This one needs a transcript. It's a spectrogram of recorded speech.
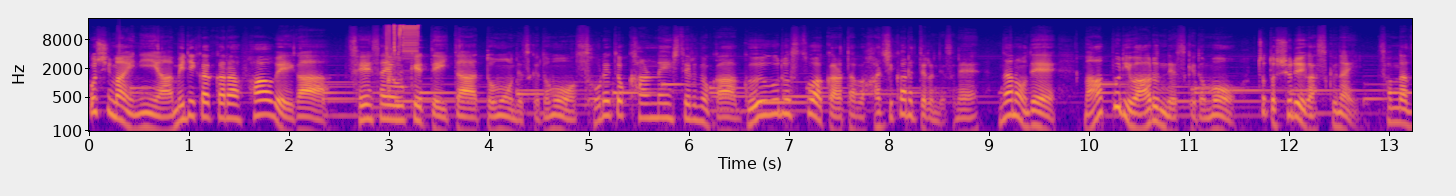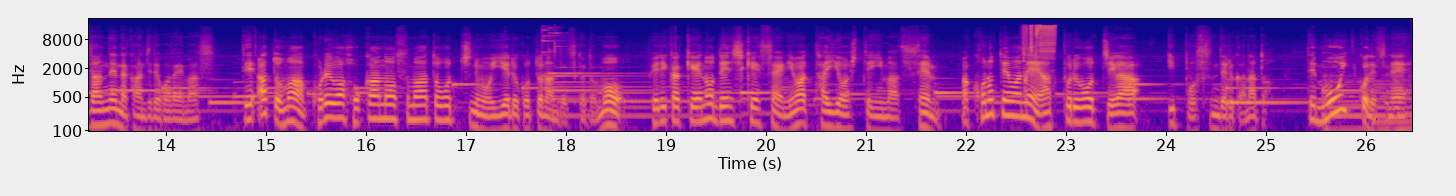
少し前にアメリカからファーウェイが制裁を受けていたと思うんですけどもそれと関連してるのか Google ストアから多分弾かれてるんですね。なので、まあ、アプリはあるんですけどもちょっと種類が少ない。そんな残念な感じでございます。であとまあこれは他のスマートウォッチにも言えることなんですけどもフェリカ系の電子決済には対応していません、まあ、この点はね Apple Watch が一歩進んでるかなと。でもう一個ですね。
